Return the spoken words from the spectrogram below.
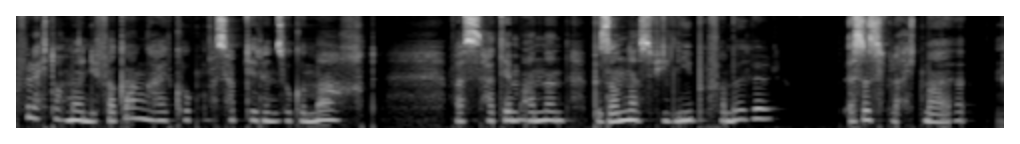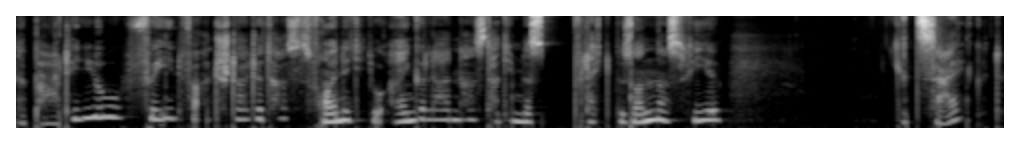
vielleicht auch mal in die Vergangenheit gucken, was habt ihr denn so gemacht? Was hat dem anderen besonders viel Liebe vermittelt? Ist es vielleicht mal eine Party, die du für ihn veranstaltet hast? Freunde, die du eingeladen hast? Hat ihm das vielleicht besonders viel gezeigt?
